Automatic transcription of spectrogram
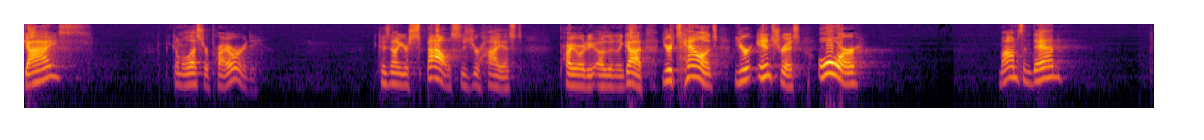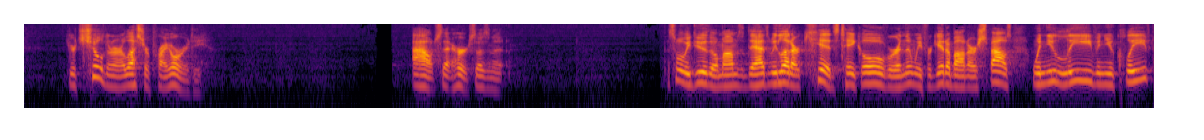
Guys become a lesser priority because now your spouse is your highest priority other than God. Your talents, your interests, or Moms and dad, your children are a lesser priority. Ouch, that hurts, doesn't it? That's what we do, though, moms and dads. We let our kids take over, and then we forget about our spouse. When you leave and you cleave,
